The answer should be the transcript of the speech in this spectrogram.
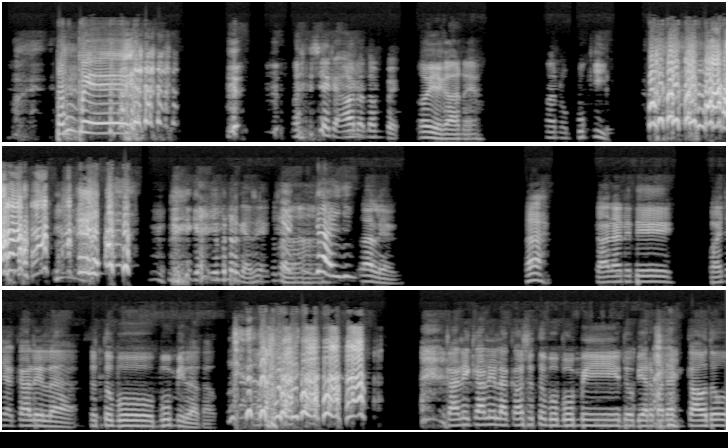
tempe. Malaysia gak ada tempe. Oh iya kan ya. Anu, puki. Gak, ya bener gak sih? Aku salah. Ah. Enggak anjing. Lali aku. Ah, kalian itu banyak kali lah setubuh bumi lah kau. Kali-kali lah kau setubuh bumi itu biar badan kau tuh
